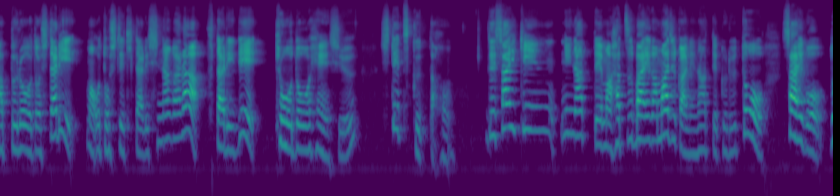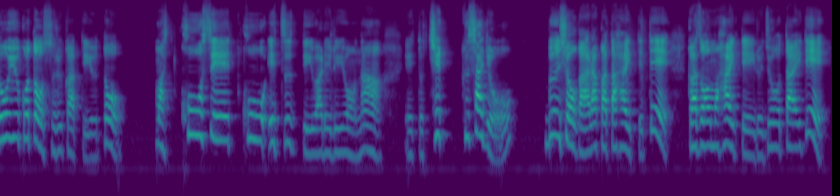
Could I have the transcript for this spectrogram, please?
アップロードしたり、まあ、落としてきたりしながら二人で共同編集して作った本。で、最近になって、まあ、発売が間近になってくると、最後どういうことをするかっていうと、まあ、構成、校閲って言われるような、えっと、チェック作業文章があらかた入ってて、画像も入っている状態で、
